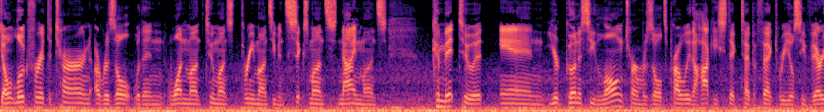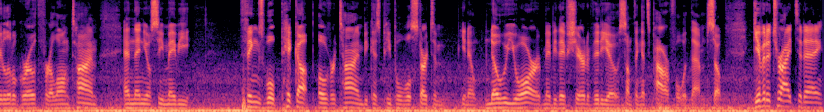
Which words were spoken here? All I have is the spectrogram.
Don't look for it to turn a result within one month two months three months even six months nine months. Commit to it and you're going to see long-term results probably the hockey stick type effect where you'll see very little growth for a long time and then you'll see maybe things will pick up over time because people will start to you know know who you are. Maybe they've shared a video something that's powerful with them. So give it a try today.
